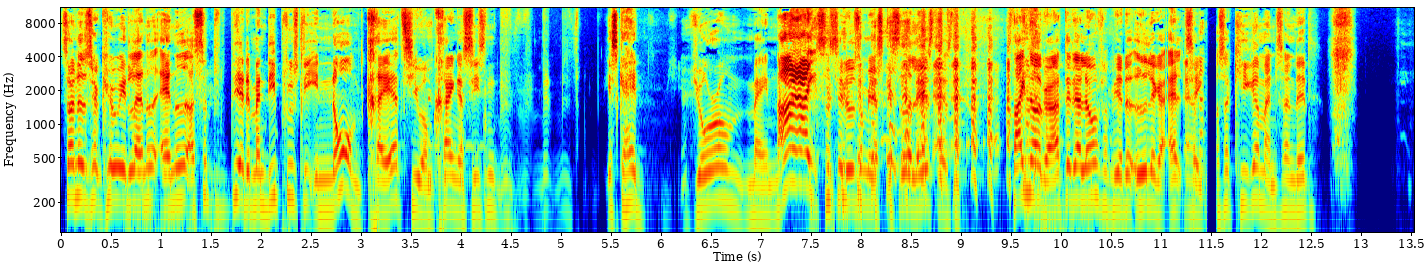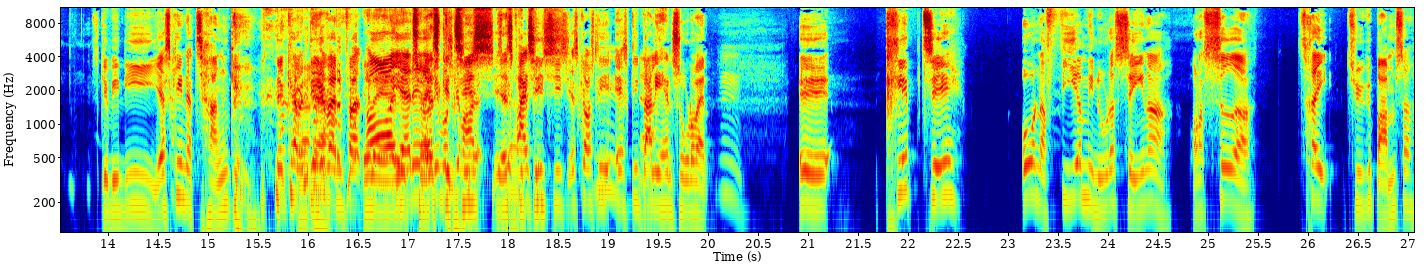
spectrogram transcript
Så er jeg nødt til at købe et eller andet andet, og så bliver det man lige pludselig enormt kreativ omkring at sige sådan, jeg skal have et Euroman. Nej, nej, så ser det ud som, jeg skal sidde og læse det. Der er ikke noget at gøre. Det der lånspapir, det ødelægger alting. Og så kigger man sådan lidt. Skal vi lige... Jeg skal ind og tanke. Det kan, det kan være den første. Åh, er oh, ja, det er det Jeg måske skal meget. Jeg skal faktisk lige tisse. Jeg skal også lige, jeg skal lige bare lige have en sodavand. Øh, klip til under fire minutter senere, hvor der sidder tre tykke bamser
